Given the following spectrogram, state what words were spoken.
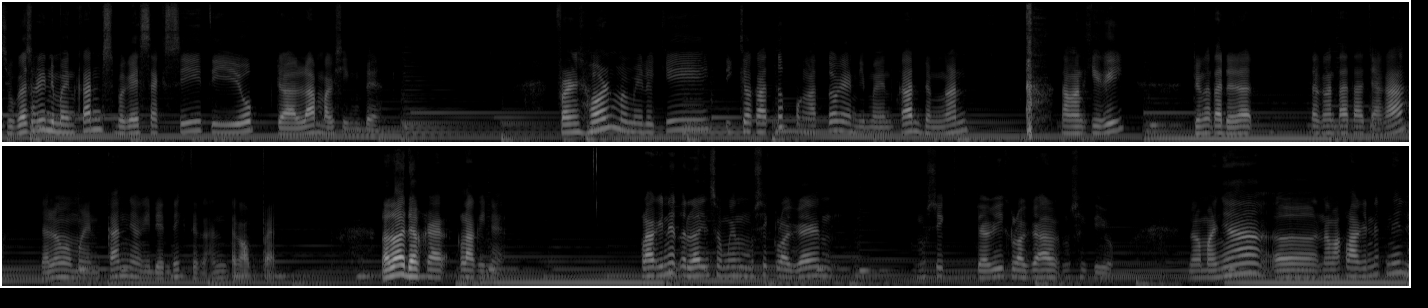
Juga sering dimainkan sebagai seksi tiup dalam marching band. French horn memiliki tiga katup pengatur yang dimainkan dengan tangan kiri dengan tanda dengan tata cara dalam memainkan yang identik dengan trompet. Lalu ada klarinet. Klarinet adalah instrumen musik keluarga yang musik dari keluarga alat musik tiup. Namanya eh, nama klarinet ini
